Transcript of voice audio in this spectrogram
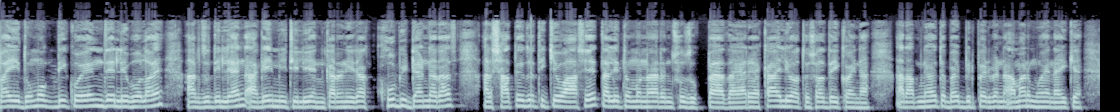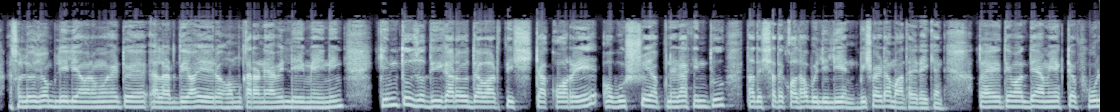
ভাই, ধমক দি কোয়েন যে লেবল হয়, আর যদি লেন, আগেই মিটি লিয়েন, কারণ এরা খুবই ডেঞ্জারাস আর সাথে যদি কেউ আসে, তাহলে তো মনে হয় সুযোগ পাওয়া যায়, আর একা আইলে অত সহজেই কয় না। আর আপনি হয়তো ভাই বের পারবেন, আমার মুহে নাই কে। আসলে ওইসব লিলি আমার মুহে একটু অ্যালার্জি হয় এরকম কারণে আমি লেই মেই নেই। কিন্তু যদি কারও দেওয়া দেওয়ার চেষ্টা করে, অবশ্যই আপনারা কিন্তু তাদের সাথে কথা বলে লিয়েন বিষয়টা মাথায় রেখেন। তো ইতিমধ্যে আমি একটা ফুল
